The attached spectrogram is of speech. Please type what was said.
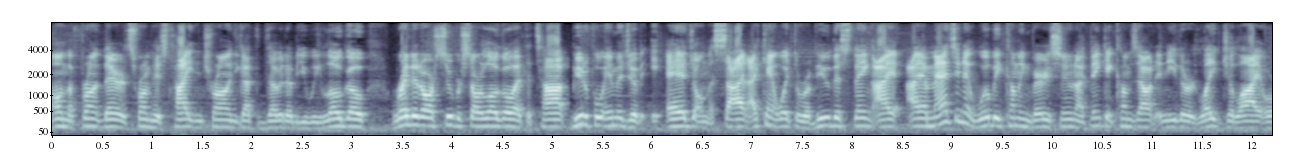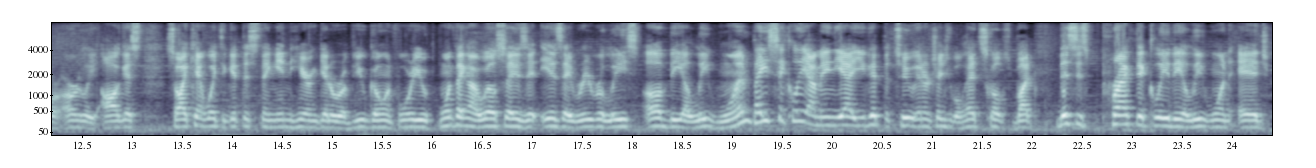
on the front there. It's from his Titantron. You got the WWE logo, Rated R Superstar logo at the top. Beautiful image of Edge on the side. I can't wait to review this thing. I, I imagine it will be coming very soon. I think it comes out in either late July or early August, so I can't wait to get this thing in here and get a review going for you. One thing I will say is it is a re-release of the Elite 1, basically. I mean, yeah, you get the two interchangeable head sculpts, but this is practically the Elite 1 Edge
